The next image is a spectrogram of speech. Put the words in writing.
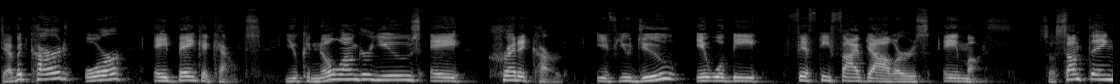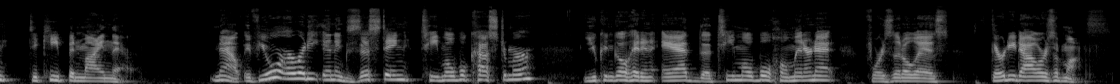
debit card or a bank account. You can no longer use a credit card. If you do, it will be $55 a month. So, something to keep in mind there. Now, if you're already an existing T Mobile customer, you can go ahead and add the T Mobile home internet for as little as $30 a month,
